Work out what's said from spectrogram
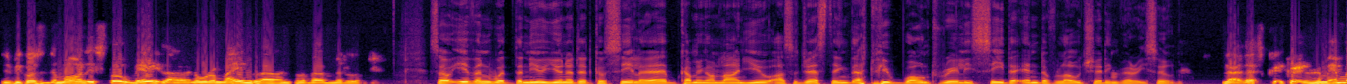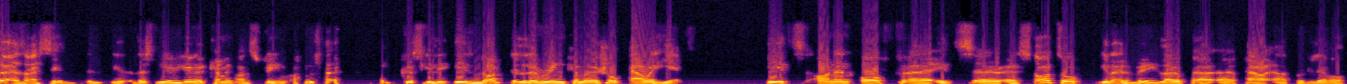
is because demand is still very low and will remain low until about the middle of June. So even with the new unit at Kusile coming online, you are suggesting that we won't really see the end of load shedding very soon. No, that's correct. Remember, as I said, this new unit coming on stream on Kusile is not delivering commercial power yet. It's on and off. Uh, it's uh, starts off, you know, at a very low power, uh, power output level,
